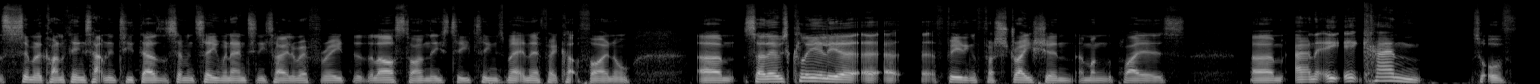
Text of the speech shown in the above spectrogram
similar kind of things happened in 2017 when Anthony Taylor refereed the last time these two teams met in the FA Cup final. Um, so there was clearly a, a, a, feeling of frustration among the players, um, and it, it can sort of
